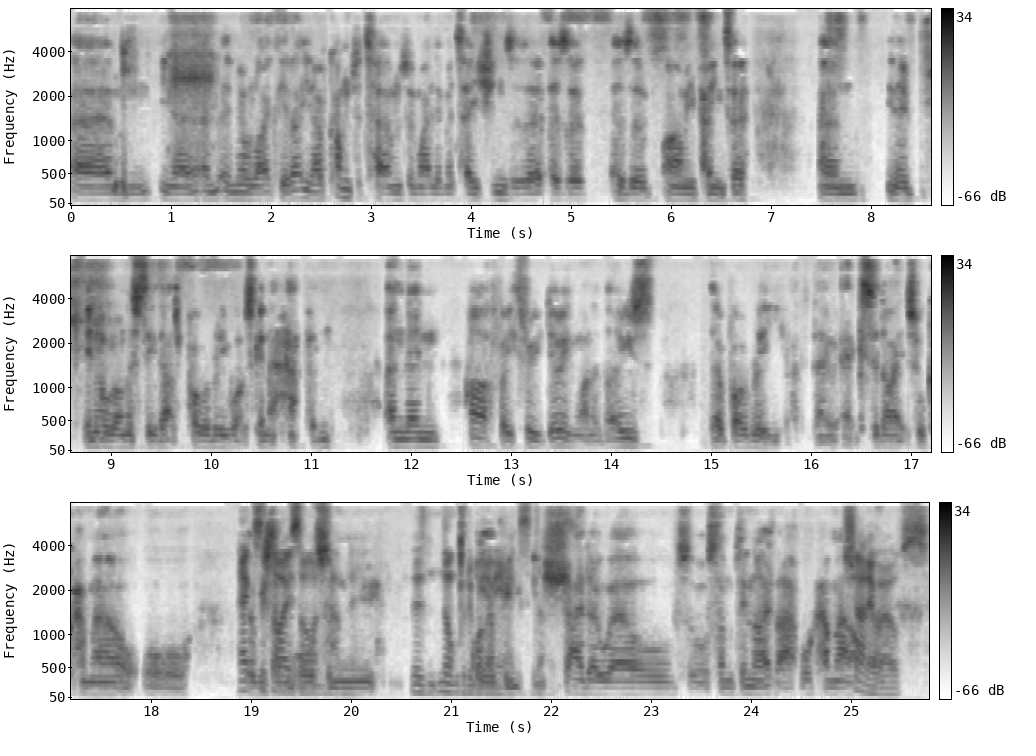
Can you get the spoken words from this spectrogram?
Um, you know, and, and all likely that you know I've come to terms with my limitations as a as a as a army painter, and you know, in all honesty, that's probably what's going to happen. And then halfway through doing one of those, there'll probably I don't know exodites will come out or there'll be some Exodites awesome new There's not going to be any be shadow elves or something like that will come out. Shadow elves.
